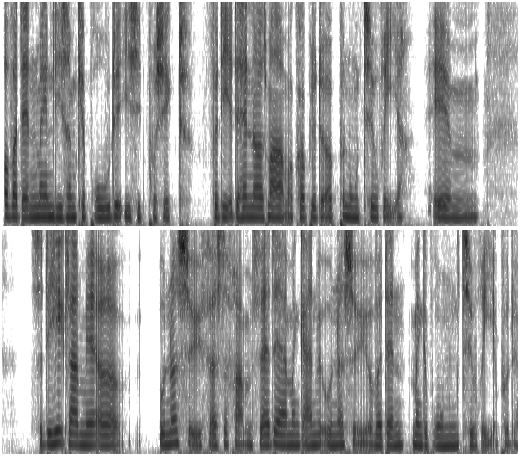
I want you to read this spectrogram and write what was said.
og hvordan man ligesom kan bruge det i sit projekt. Fordi det handler også meget om at koble det op på nogle teorier. Øh, så det er helt klart med at undersøge først og fremmest, hvad det er, man gerne vil undersøge, og hvordan man kan bruge nogle teorier på det.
